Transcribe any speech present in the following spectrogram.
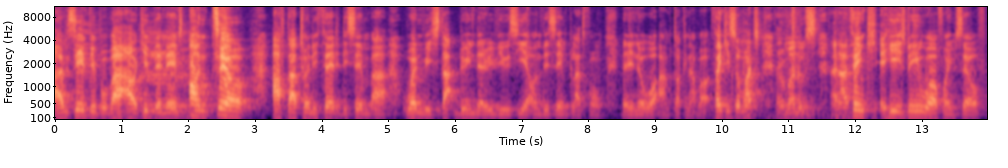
I'm seeing people, but I'll keep the names until after 23rd December when we start doing the reviews here on this same platform. Then you know what I'm talking about. Thank you so much, Thank Romanus. And I think he is doing well for himself.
